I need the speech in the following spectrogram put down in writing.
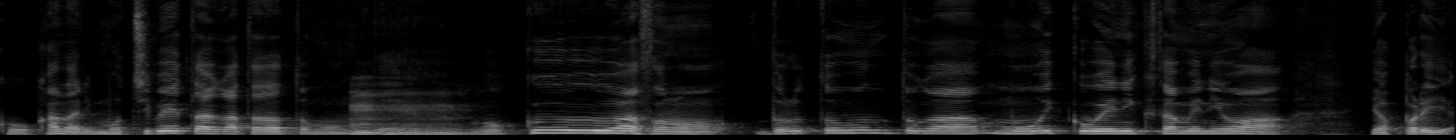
こうかなりモチベーター型だと思うんで、うん、僕はそのドルトムントがもう一個上に行くためにはやっぱり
